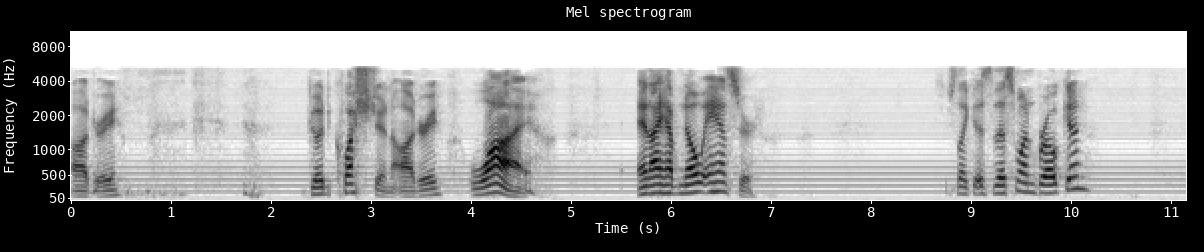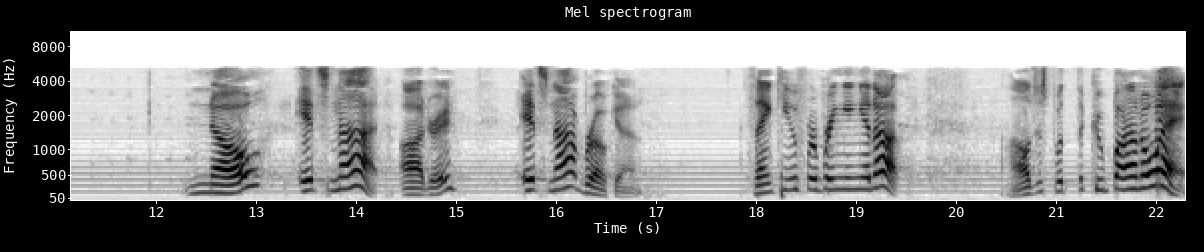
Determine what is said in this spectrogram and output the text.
Audrey. Good question, Audrey. Why? And I have no answer. She's like, Is this one broken? No, it's not, Audrey. It's not broken. Thank you for bringing it up. I'll just put the coupon away.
